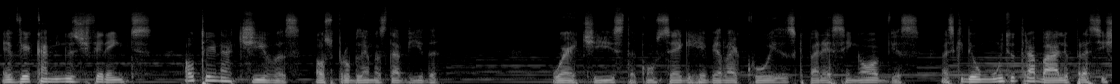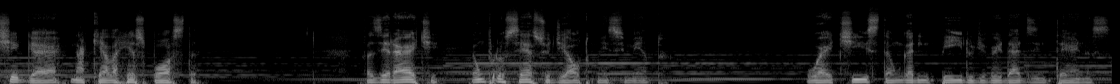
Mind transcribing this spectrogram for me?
é ver caminhos diferentes alternativas aos problemas da vida. O artista consegue revelar coisas que parecem óbvias, mas que deu muito trabalho para se chegar naquela resposta. Fazer arte é um processo de autoconhecimento. O artista é um garimpeiro de verdades internas.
